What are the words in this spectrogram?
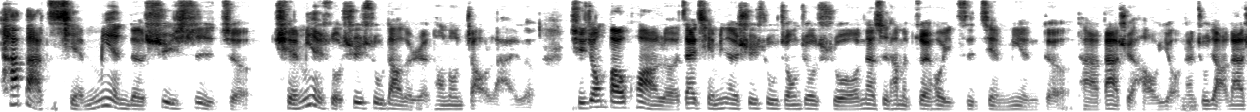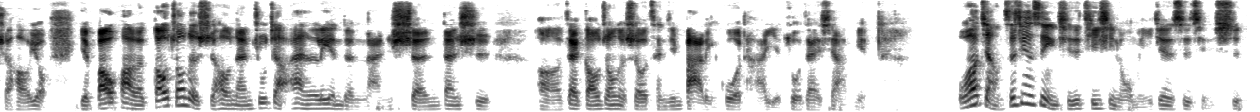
他把前面的叙事者，前面所叙述到的人，通通找来了，其中包括了在前面的叙述中就说那是他们最后一次见面的他大学好友，男主角的大学好友，也包括了高中的时候男主角暗恋的男生，但是。呃，在高中的时候曾经霸凌过他，也坐在下面。我要讲这件事情，其实提醒了我们一件事情是：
